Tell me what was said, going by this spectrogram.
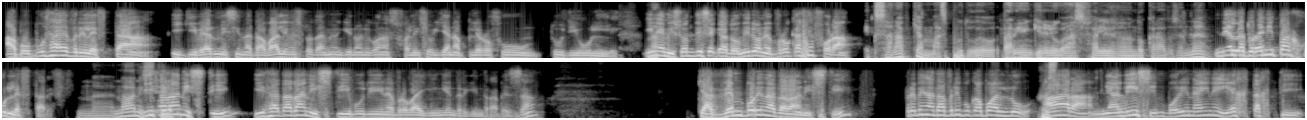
από πού θα έβρει λεφτά η κυβέρνηση να τα βάλει μες στο Ταμείο Κοινωνικών Ασφαλίσεων για να πληρωθούν τούτοι ούλοι; Είναι μισό δισεκατομμύριο ευρώ κάθε φορά. Ε, Ξανά πια μας που το Ταμείο Κοινωνικών Ασφαλίσεων το κράτος, ε, ναι. Ναι, αλλά τώρα δεν υπάρχουν λεφτά. Ρε. Ναι, να Ή δανειστεί. θα δανειστεί, ή θα τα δανειστεί από την Ευρωπαϊκή Κεντρική Τράπεζα και αν δεν μπορεί να τα δανειστεί, πρέπει να τα βρει που κάπου αλλού. Χριστ- Άρα, μια λύση μπορεί να είναι η έκτακτη,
